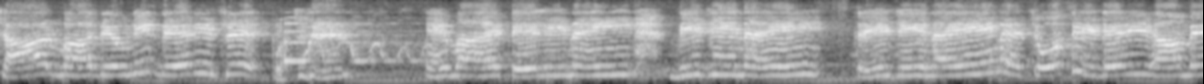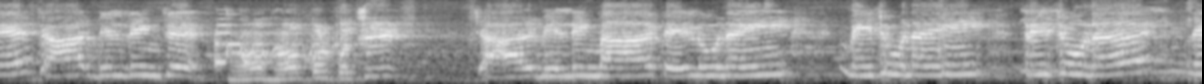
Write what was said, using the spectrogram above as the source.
ચાર મહાદેવની દેરી છે પછી એમાંય પેલી નહીં બીજી નહીં ત્રીજી નહીં ને ચોથી ડેરી અમે ચાર બિલ્ડિંગ છે હા હા પણ પછી ચાર બિલ્ડિંગમાં પેલું નહીં બીજું નહીં ત્રીજું ને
